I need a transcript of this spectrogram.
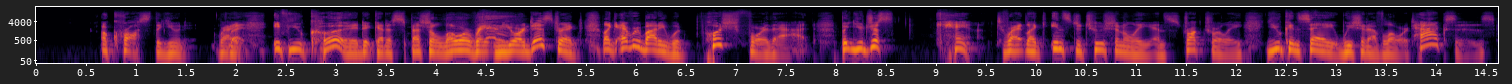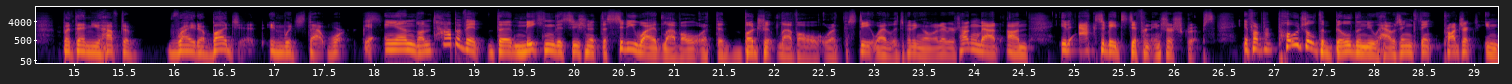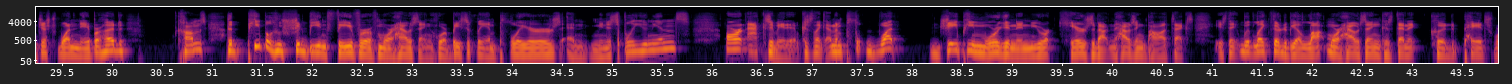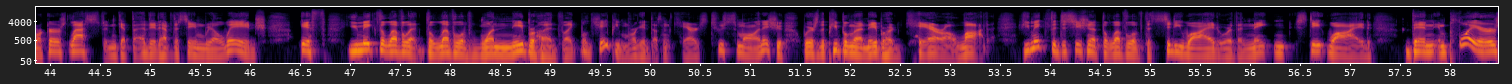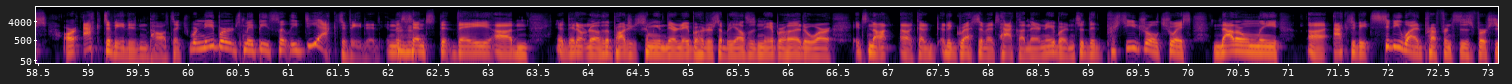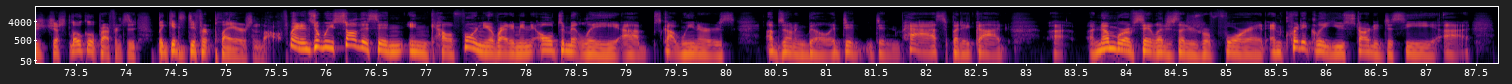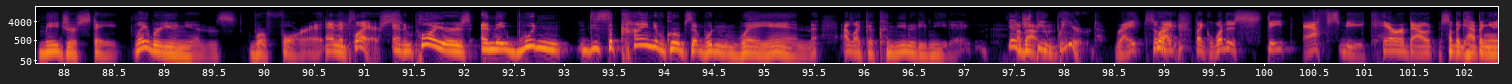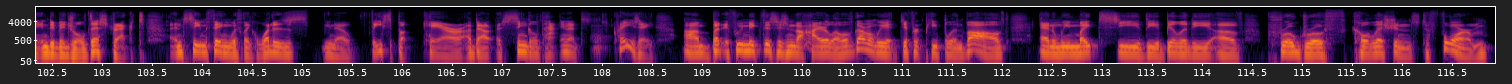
across the unit. Right? right? If you could get a special lower rate in your district, like everybody would push for that, but you just can't, right? Like institutionally and structurally, you can say we should have lower taxes, but then you have to write a budget in which that works. Yeah, and on top of it, the making the decision at the citywide level or at the budget level or at the statewide level, depending on whatever you're talking about, um, it activates different interest groups. If a proposal to build a new housing project in just one neighborhood comes, the people who should be in favor of more housing, who are basically employers and municipal unions, aren't activated. Because like an empl- what JP Morgan in New York cares about in housing politics is they would like there to be a lot more housing because then it could pay its workers less and get the, they'd have the same real wage. If you make the level at the level of one neighborhood, like, well, JP Morgan doesn't care. It's too small an issue. Whereas the people in that neighborhood care a lot. If you make the decision at the level of the citywide or the na- statewide, then employers are activated in politics, where neighbors may be slightly deactivated in the mm-hmm. sense that they um, you know, they don't know if the project's coming in their neighborhood or somebody else's neighborhood, or it's not an aggressive attack on their neighborhood. And so the procedural choice not only uh, activates citywide preferences versus just local preferences, but gets different players involved. Right, and so we saw this in in California, right? I mean, ultimately, uh, Scott Wiener's upzoning bill it did didn't pass, but it got uh, a number of state legislators were for it, and critically, you started to see uh, major state labor unions were for it, and employers, and employers, and they wouldn't. This is the kind of groups that wouldn't weigh in at like a community meeting. It would just be weird, right? So, right. like, like, what does state AFSCME care about something happening in an individual district? And same thing with like, what does you know Facebook care about a single town? And it's crazy. Um, but if we make the decision at a higher level of government, we get different people involved, and we might see the ability of pro-growth coalitions to form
